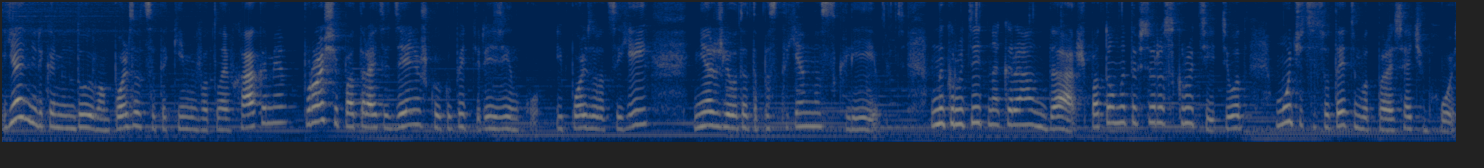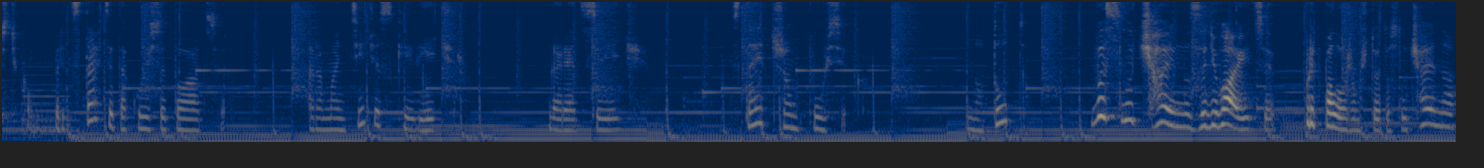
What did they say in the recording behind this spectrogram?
я не рекомендую вам пользоваться такими вот лайфхаками. Проще потратить денежку и купить резинку и пользоваться ей, нежели вот это постоянно склеивать, накрутить на карандаш, потом это все раскрутить и вот мучиться с вот этим вот поросячьим хвостиком. Представьте такую ситуацию. Романтический вечер. горят свечи, стоит шампусик. Но тут вы случайно задеваете, предположим, что это случайно,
